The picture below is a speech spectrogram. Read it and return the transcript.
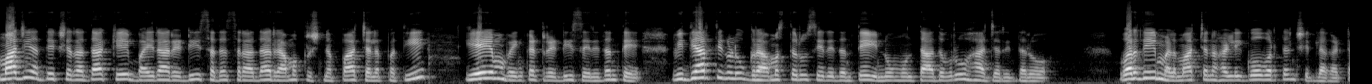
ಮಾಜಿ ಅಧ್ಯಕ್ಷರಾದ ಕೆ ಬೈರಾರೆಡ್ಡಿ, ಸದಸ್ಯರಾದ ರಾಮಕೃಷ್ಣಪ್ಪ ಚಲಪತಿ, ಎಎಂ ವೆಂಕಟರೆಡ್ಡಿ ಸೇರಿದಂತೆ ವಿದ್ಯಾರ್ಥಿಗಳು, ಗ್ರಾಮಸ್ಥರು ಸೇರಿದಂತೆ ಇನ್ನೂ ಮುಂತಾದವರು ಹಾಜರಿದ್ದರು. ವರದಿ ಮಳಮಾಚನಹಳ್ಳಿ ಗೋವರ್ಧನ್ ಶಿಡ್ಲಘಟ್ಟ.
